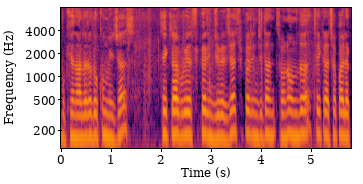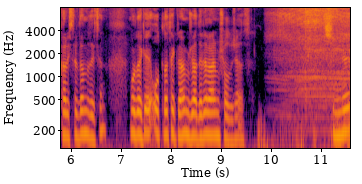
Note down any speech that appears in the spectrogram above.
bu kenarlara dokunmayacağız. Tekrar buraya süper inci vereceğiz. Süper inciden sonra onu da tekrar çapayla karıştırdığımız için buradaki otla tekrar mücadele vermiş olacağız. Şimdi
